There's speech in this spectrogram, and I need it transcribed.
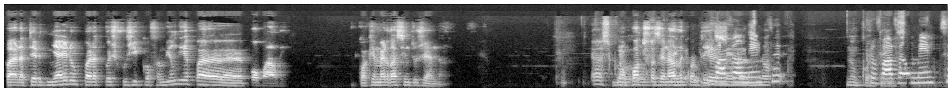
para ter dinheiro, para depois fugir com a família para, para o Bali. Qualquer merda assim do género. Acho que Não o- podes fazer nada quanto o isso. provavelmente, Não, não provavelmente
